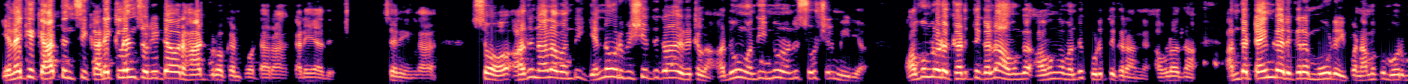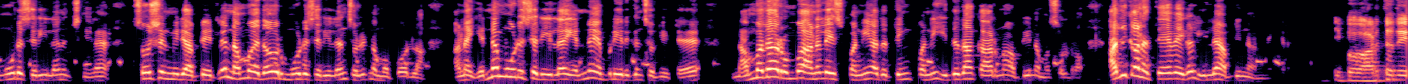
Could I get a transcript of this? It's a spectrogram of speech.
எனக்கு கேப்டன்சி கிடைக்கலன்னு சொல்லிட்டு அவர் ஹார்ட் புரோக்கன் போட்டாரா? கிடையாது சரிங்களா? சோ அதனால வந்து என்ன ஒரு விஷயத்துக்கெல்லாம் இருக்கலாம். அதுவும் வந்து இன்னொன்று வந்து சோசியல் மீடியா அவங்களோட கருத்துக்களை அவங்க அவங்க வந்து கொடுத்துக்கிறாங்க. அவ்வளவுதான். அந்த டைம்ல இருக்கிற மூடு இப்ப நமக்கு ஒரு மூடு சரியில்லைன்னு வச்சுங்களேன் சோஷியல் மீடியா அப்டேட்ல நம்ம ஏதோ ஒரு மூடு சரியில்லைன்னு சொல்லிட்டு நம்ம போடலாம். ஆனா என்ன மூடு சரியில்லை என்ன எப்படி இருக்குன்னு சொல்லிட்டு நம்ம தான் ரொம்ப அனலைஸ் பண்ணி அதை திங்க் பண்ணி இதுதான் காரணம் அப்படின்னு நம்ம சொல்றோம். அதுக்கான தேவைகள் இல்லை அப்படின்னு நான் நினைக்கிறேன். இப்போ அடுத்தது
